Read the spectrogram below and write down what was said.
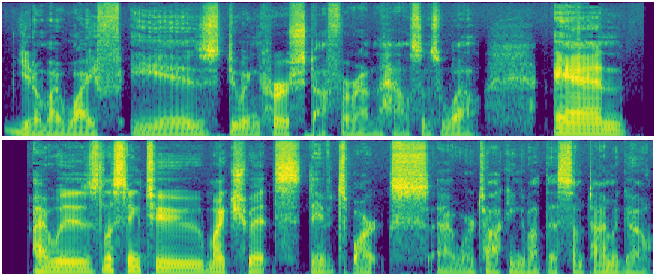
You know, my wife is doing her stuff around the house as well. And I was listening to Mike Schmitz, David Sparks, uh, were talking about this some time ago.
